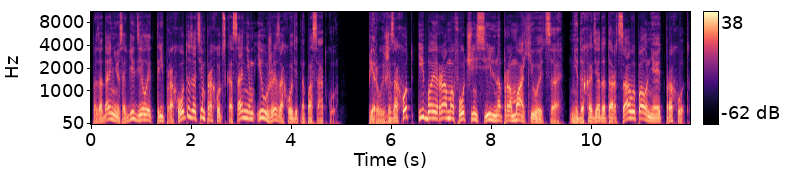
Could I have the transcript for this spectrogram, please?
По заданию Сагид делает три прохода, затем проход с касанием и уже заходит на посадку. Первый же заход, и Байрамов очень сильно промахивается. Не доходя до торца, выполняет проход.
